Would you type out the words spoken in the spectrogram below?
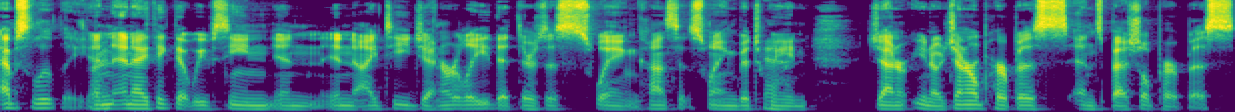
Absolutely, and and I think that we've seen in in IT generally that there's a swing, constant swing between general you know general purpose and special purpose,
